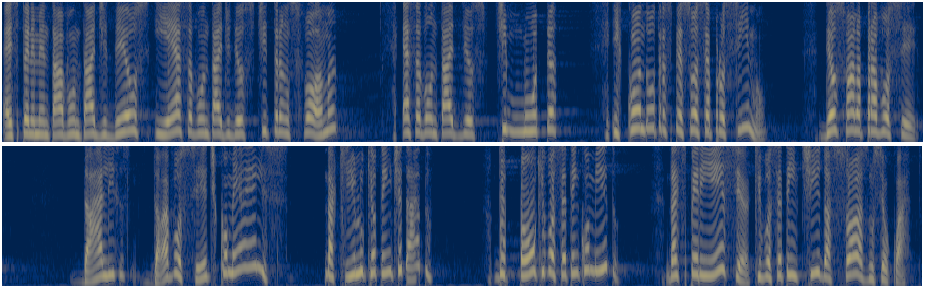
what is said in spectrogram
é experimentar a vontade de Deus e essa vontade de Deus te transforma, essa vontade de Deus te muda, e quando outras pessoas se aproximam, Deus fala para você: dá-lhes, dá você de comer a eles, daquilo que eu tenho te dado, do pão que você tem comido, da experiência que você tem tido a sós no seu quarto.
